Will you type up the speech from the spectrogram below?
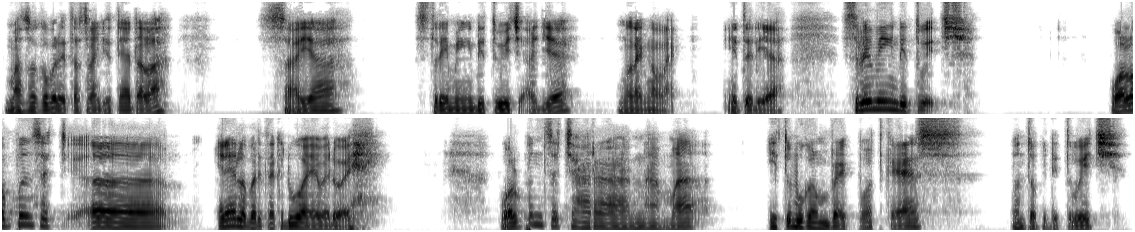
masuk ke berita selanjutnya adalah saya streaming di Twitch aja ngelek-ngelek. Itu dia. Streaming di Twitch. Walaupun uh, ini adalah berita kedua ya by the way. Walaupun secara nama itu bukan break podcast untuk di Twitch,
